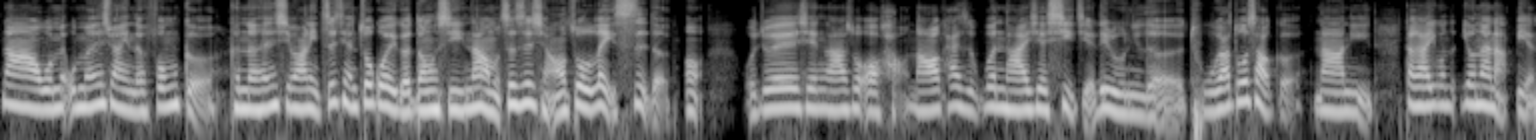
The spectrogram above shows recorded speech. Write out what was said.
那我们我们很喜欢你的风格，可能很喜欢你之前做过一个东西，那我们这次想要做类似的，嗯。我就会先跟他说哦好，然后开始问他一些细节，例如你的图要多少个，那你大概用用在哪边，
